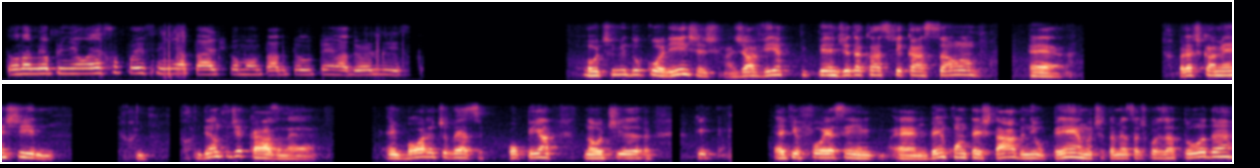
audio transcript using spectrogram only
Então, na minha opinião, essa foi sim a tática montada pelo treinador Lisca. O time do Corinthians já havia perdido a classificação é, praticamente dentro de casa, né? Embora tivesse o pênalti que é que foi assim é, bem contestado, nem o pênalti, também essas coisas todas,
